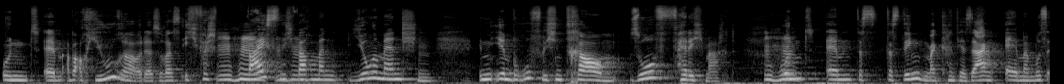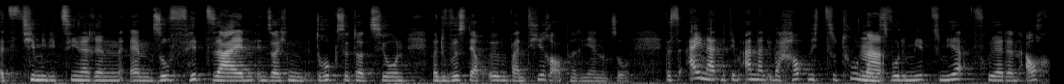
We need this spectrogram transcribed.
und ähm, aber auch Jura oder sowas. Ich mhm, weiß nicht, mhm. warum man junge Menschen in ihrem beruflichen Traum so fertig macht. Mhm. Und ähm, das, das Ding, man könnte ja sagen, ey, man muss als Tiermedizinerin ähm, so fit sein in solchen Drucksituationen, weil du wirst ja auch irgendwann Tiere operieren und so. Das eine hat mit dem anderen überhaupt nichts zu tun, weil das wurde mir zu mir früher dann auch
